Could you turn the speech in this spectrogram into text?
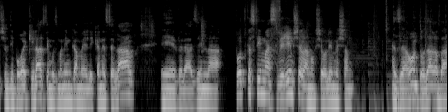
של דיבורי קהילה אז אתם מוזמנים גם אה, להיכנס אליו אה, ולהאזין לפודקאסטים הסבירים שלנו שעולים לשם. אז אהרון תודה רבה.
